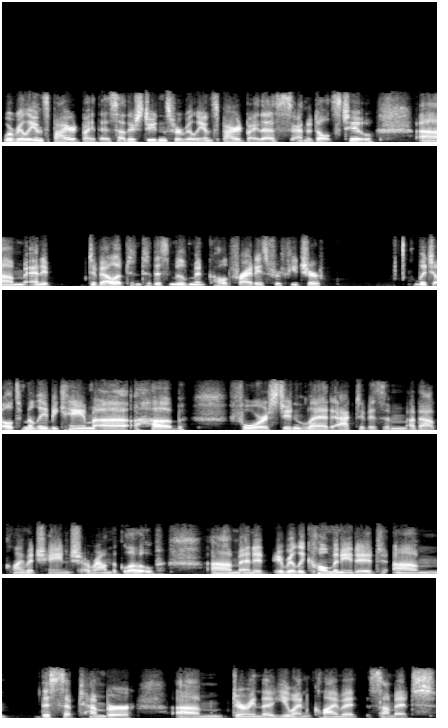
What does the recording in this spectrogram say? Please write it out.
were really inspired by this. Other students were really inspired by this, and adults too. Um, and it developed into this movement called Fridays for Future, which ultimately became a, hub for student led activism about climate change around the globe. Um, and it, it really culminated um, this September um, during the UN Climate Summit.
